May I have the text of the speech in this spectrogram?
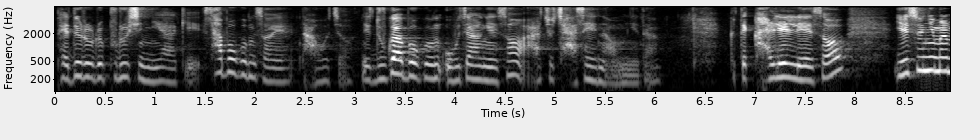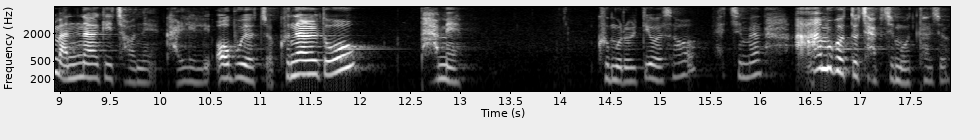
베드로를 부르신 이야기 사복음서에 나오죠. 누가복음 5장에서 아주 자세히 나옵니다. 그때 갈릴리에서 예수님을 만나기 전에 갈릴리 어부였죠. 그날도 밤에 그물을 띄워서 했지만 아무것도 잡지 못하죠.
